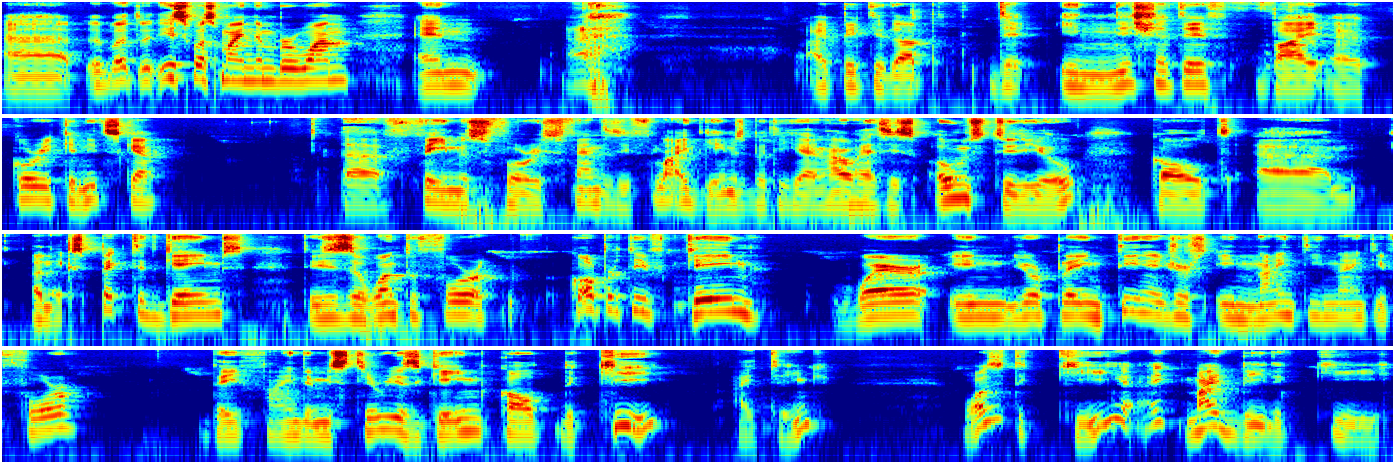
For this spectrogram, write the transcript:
Uh, but this was my number one, and uh, I picked it up. The Initiative by uh, Corey Konieczka, uh, famous for his Fantasy Flight games, but he now has his own studio called um, Unexpected Games. This is a one to four cooperative game where in you're playing teenagers in 1994. They find a mysterious game called The Key, I think. Was it the key? It might be the key.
